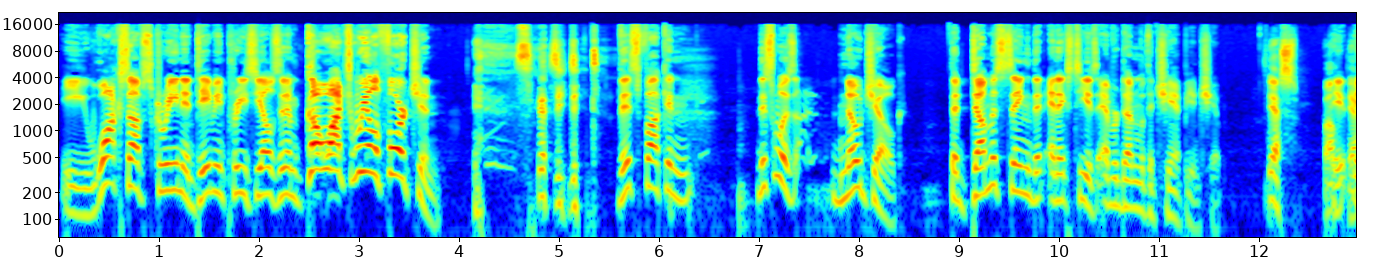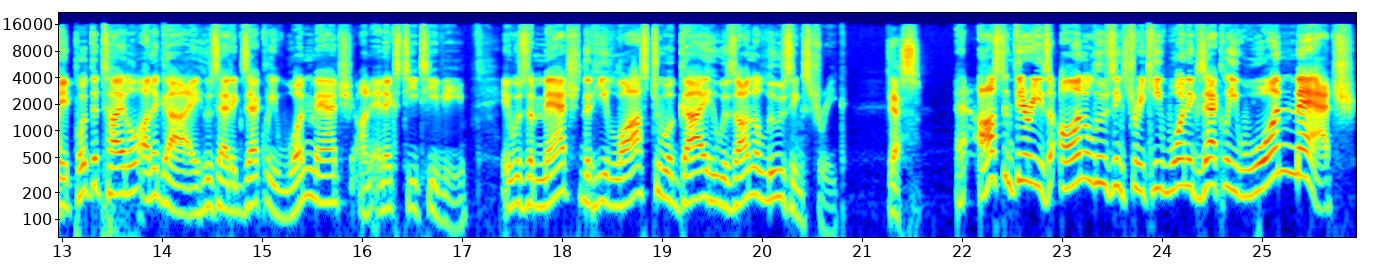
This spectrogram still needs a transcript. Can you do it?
he walks off screen and Damian Priest yells at him, Go watch Wheel of Fortune. yes, he did. This fucking. This was no joke. The dumbest thing that NXT has ever done with a championship. Yes. Well, They, yeah. they put the title on a guy who's had exactly one match on NXT TV. It was a match that he lost to a guy who was on a losing streak. yes. Austin Theory is on a losing streak. He won exactly one match,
